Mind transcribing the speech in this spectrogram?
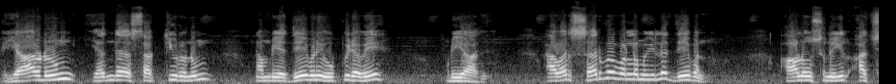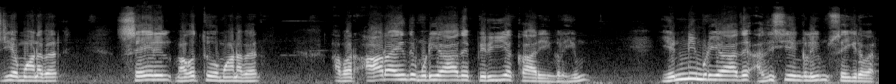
யாருடனும் எந்த சக்தியுடனும் நம்முடைய தேவனை ஒப்பிடவே முடியாது. அவர் சர்வ வல்லமையுள்ள தேவன். ஆலோசனையில் ஆச்சரியமானவர் செயலில் மகத்துவமானவர். அவர் ஆராய்ந்து முடியாத பெரிய காரியங்களையும் எண்ணி முடியாத அதிசயங்களையும் செய்கிறவர்.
